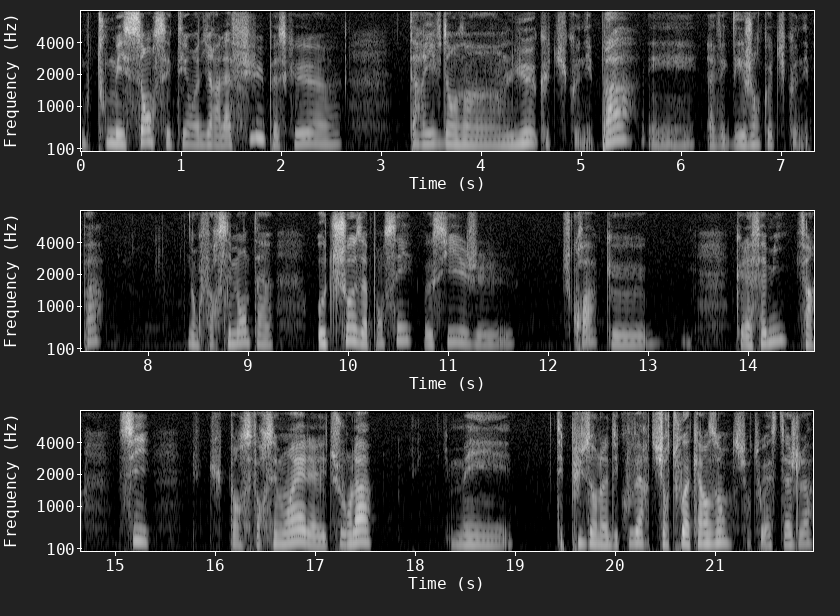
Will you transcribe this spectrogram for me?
où tous mes sens étaient, on va dire, à l'affût, parce que euh, t'arrives dans un lieu que tu connais pas, et avec des gens que tu connais pas. Donc forcément, t'as autre chose à penser aussi, je, je crois, que, que la famille. Enfin, si, tu, tu penses forcément à elle, elle est toujours là, mais t'es plus dans la découverte, surtout à 15 ans, surtout à cet âge-là.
